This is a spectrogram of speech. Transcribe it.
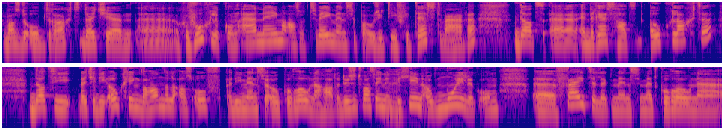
was de opdracht dat je gevoeglijk kon aannemen als er twee mensen positief getest waren, dat, en de rest had ook klachten, dat, die, dat je die ook ging behandelen alsof die mensen ook corona hadden. Dus het was in het begin ook moeilijk om uh, feitelijk mensen met corona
